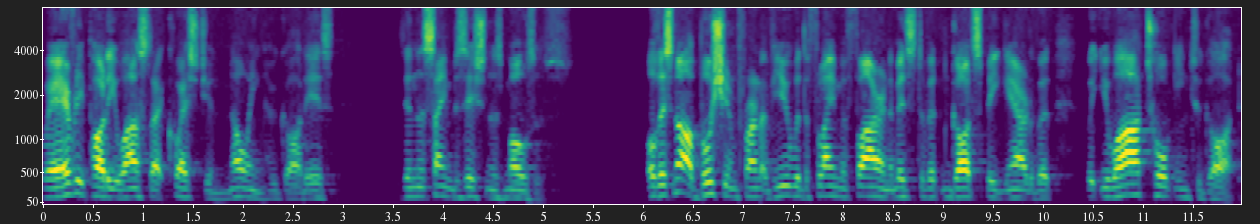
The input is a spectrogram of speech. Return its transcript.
where everybody who asks that question, knowing who God is, is in the same position as Moses. Or there's not a bush in front of you with the flame of fire in the midst of it and God speaking out of it, but you are talking to God.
